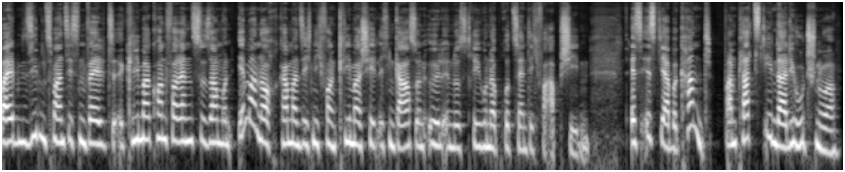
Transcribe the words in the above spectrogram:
beim 27. Weltklimakonferenz zusammen und immer noch kann man sich nicht von klimaschädlichen Gas- und Ölindustrie hundertprozentig verabschieden. Es ist ja bekannt. Wann platzt Ihnen da die Hutschnur?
